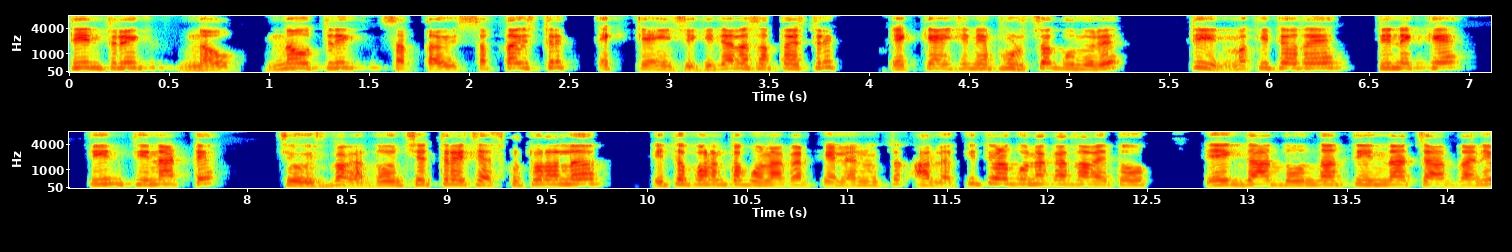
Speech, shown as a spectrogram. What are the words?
तीन त्रिक नऊ. नऊ त्रिक सत्तावीस. सत्तावीस त्रिक एक्क्याऐंशी. किती आलं सत्तावीस त्रिक एक्क्याऐंशी हे पुढचं गुणुले तीन. मग किती होते तीन एक्के? तीन तीन आठ चोवीस. बघा दोनशे त्रेचाळीस. कुठून आलं? इथंपर्यंत गुणाकार केल्यानंतर आलं. किती वेळा गुणाकार झालाय तो? एकदा दोनदा तीनदा चारदा आणि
